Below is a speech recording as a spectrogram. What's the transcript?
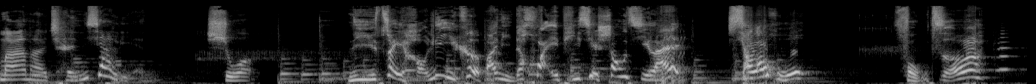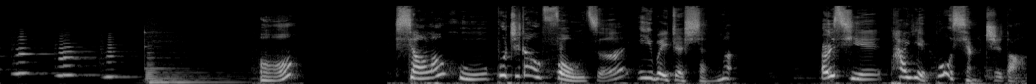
妈妈沉下脸说：“你最好立刻把你的坏脾气收起来，小老虎，否则……”哦，小老虎不知道“否则”意味着什么，而且他也不想知道。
